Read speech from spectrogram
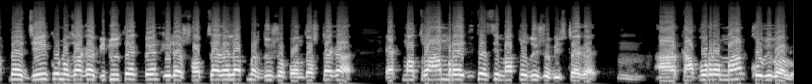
আপনার যে কোনো জায়গায় ভিডিও দেখবেন এটা সব জায়গায় আপনার দুইশো পঞ্চাশ টাকা। একমাত্র আমরাই দিতেছি মাত্র দুইশো বিশ টাকায়। হুম। আর কাপড়ের মান খুবই ভালো।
